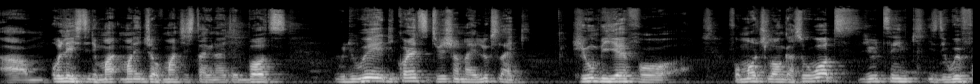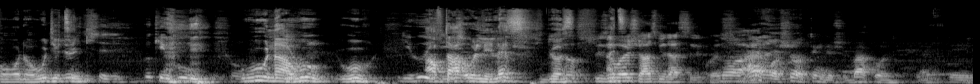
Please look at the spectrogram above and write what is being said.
um, Ole is still the ma- manager of Manchester United, but with the way the current situation now, it looks like he won't be here for for much longer. So what do you think is the way forward, or who do you think? Okay, who? Who now? Who? Who? The who is After the issue. Ole, let's because Please, I nobody should ask me that silly question. No, I for sure think they should back Ole. Like they,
